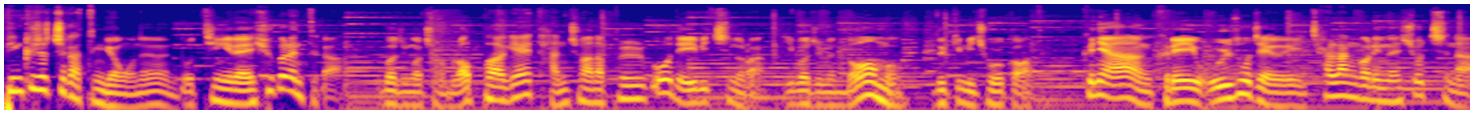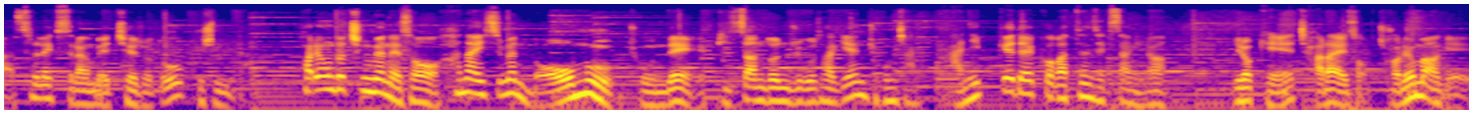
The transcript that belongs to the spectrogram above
핑크 셔츠 같은 경우는 노팅힐의 휴그랜트가 입어준 것처럼 러프하게 단추 하나 풀고 네이비 치노랑 입어주면 너무 느낌이 좋을 것 같아요. 그냥 그레이 울 소재의 찰랑거리는 쇼츠나 슬랙스랑 매치해줘도 굿입니다. 활용도 측면에서 하나 있으면 너무 좋은데 비싼 돈 주고 사기엔 조금 잘 안 입게 될 것 같은 색상이라 이렇게 자라에서 저렴하게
